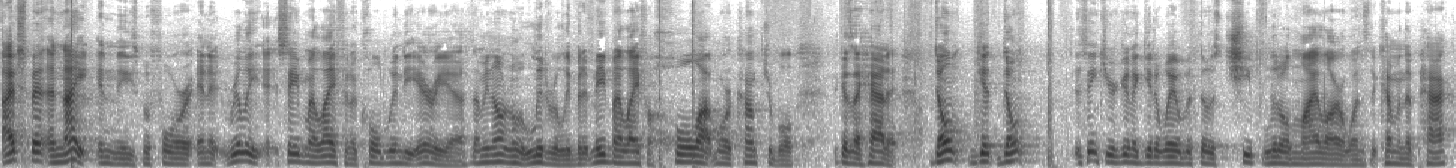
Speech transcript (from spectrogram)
I've spent a night in these before and it really saved my life in a cold windy area. I mean, I don't know literally, but it made my life a whole lot more comfortable because I had it. Don't get, don't think you're gonna get away with those cheap little Mylar ones that come in the pack.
